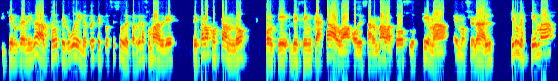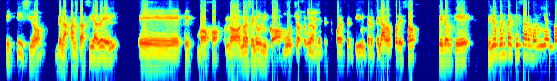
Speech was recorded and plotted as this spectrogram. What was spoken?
Y que en realidad todo este duelo, todo este proceso de perder a su madre le estaba costando porque desencajaba o desarmaba todo su esquema emocional, que era un esquema ficticio de la fantasía de él, eh, que, ojo, no, no es el único, muchos seguramente se pueden sentir interpelados por eso, pero que se dio cuenta que esa armonía no,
